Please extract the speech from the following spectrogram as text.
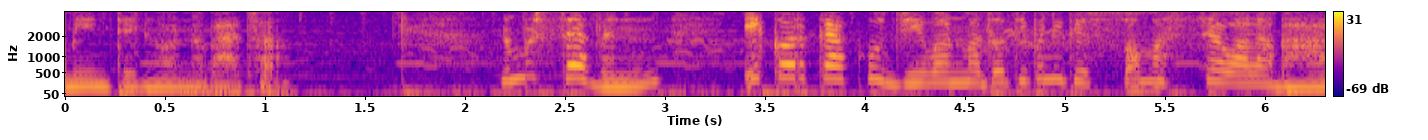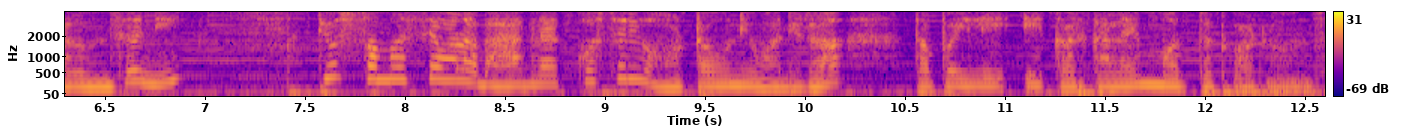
मेन्टेन गर्नुभएको छ नम्बर सेभेन एकअर्काको जीवनमा जति पनि त्यो समस्यावाला भाग हुन्छ नि त्यो समस्यावाला भागलाई कसरी हटाउने भनेर तपाईँले एकअर्कालाई मद्दत गर्नुहुन्छ।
